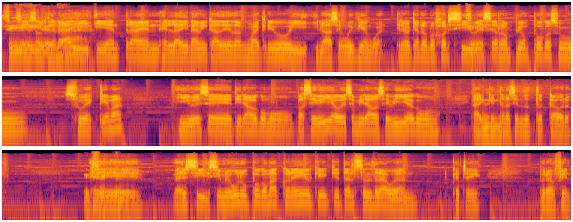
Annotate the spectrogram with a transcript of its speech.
Sí, se desordena y, entra en, en la dinámica de Dogma Crew y, y lo hace muy bien, weón. Creo que a lo mejor si Sí. hubiese rompido un poco su, su esquema y hubiese tirado como para Sevilla, hubiese mirado a Sevilla como a ver qué están haciendo estos cabros. Exacto. Eh, a ver si, si me uno un poco más con ellos, qué, qué tal saldrá, weón. ¿Cachai? Pero en fin,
